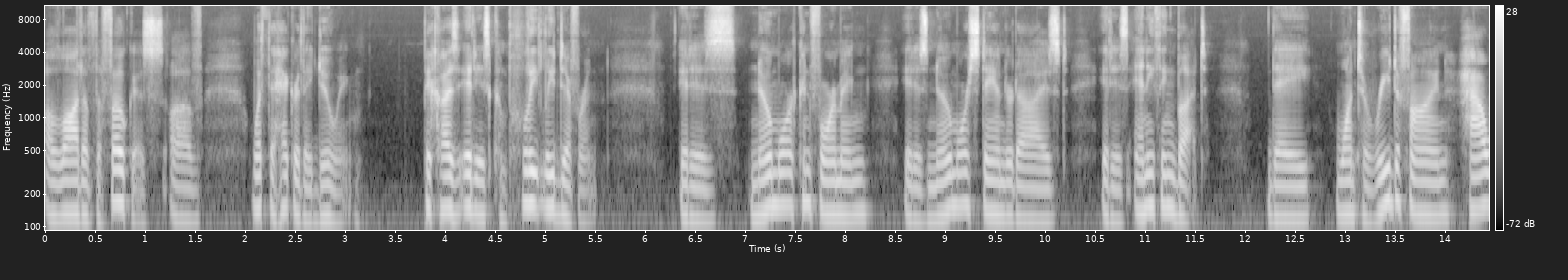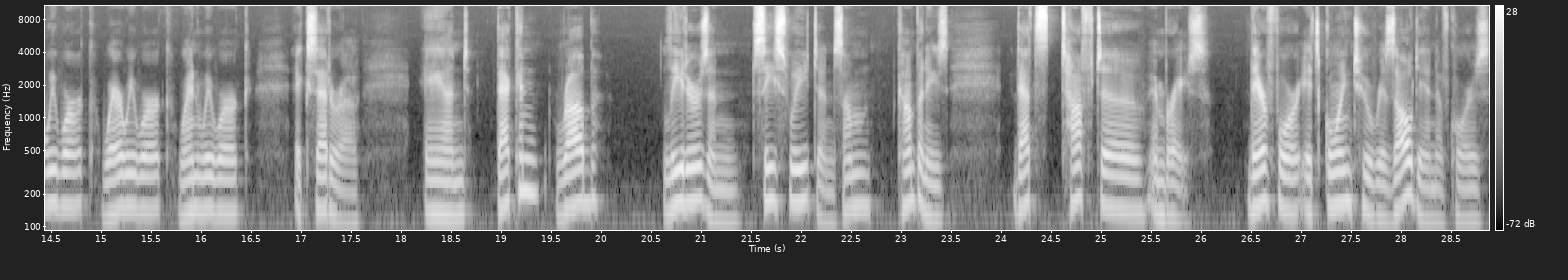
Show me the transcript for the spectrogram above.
a lot of the focus of what the heck are they doing? Because it is completely different. It is no more conforming, it is no more standardized, it is anything but. They want to redefine how we work, where we work, when we work, etc. And that can rub leaders and C suite and some companies. That's tough to embrace. Therefore, it's going to result in, of course,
